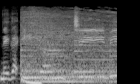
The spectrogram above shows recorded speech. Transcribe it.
願いを導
